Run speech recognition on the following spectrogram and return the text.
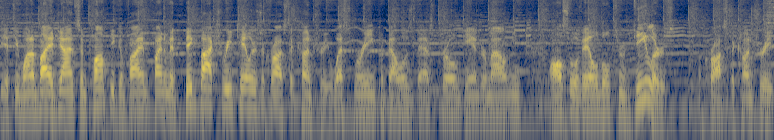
If you want to buy a Johnson pump, you can find, find them at big box retailers across the country. West Marine, Cabela's, Bass Pro, Gander Mountain. Also available through dealers across the country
